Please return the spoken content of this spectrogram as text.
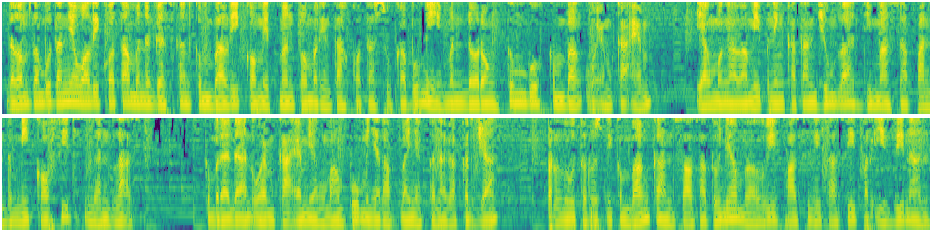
Dalam sambutannya, Wali Kota menegaskan kembali komitmen pemerintah Kota Sukabumi mendorong tumbuh kembang UMKM yang mengalami peningkatan jumlah di masa pandemi COVID-19. Keberadaan UMKM yang mampu menyerap banyak tenaga kerja perlu terus dikembangkan, salah satunya melalui fasilitasi perizinan.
